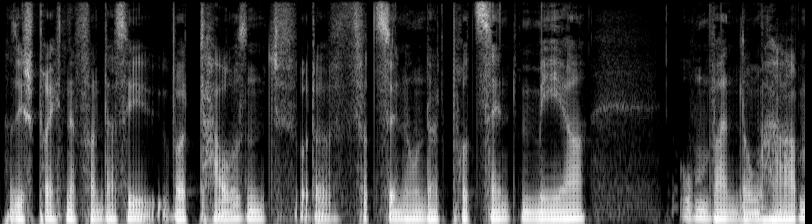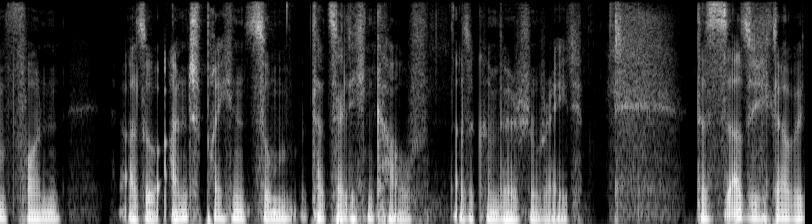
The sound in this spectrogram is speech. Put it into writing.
Also ich spreche davon, dass sie über 1000 oder 1400 Prozent mehr Umwandlung haben von, also ansprechen zum tatsächlichen Kauf, also Conversion Rate. Das ist also, ich glaube,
